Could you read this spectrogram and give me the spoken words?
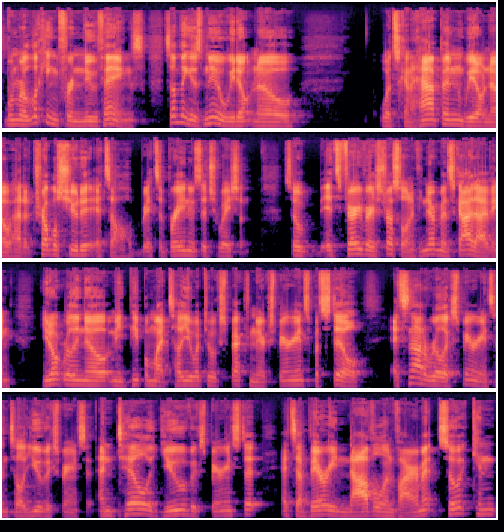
when we're looking for new things, something is new, we don't know what's going to happen. We don't know how to troubleshoot it. It's a it's a brand new situation. So it's very very stressful. And if you've never been skydiving, you don't really know. I mean, people might tell you what to expect from their experience, but still, it's not a real experience until you've experienced it. Until you've experienced it, it's a very novel environment, so it can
